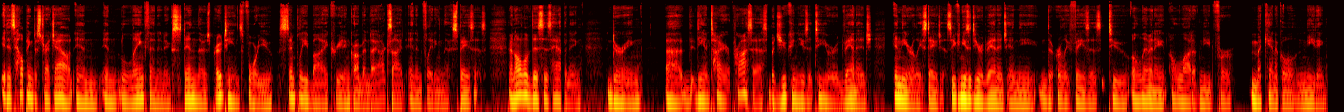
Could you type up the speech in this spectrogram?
it is helping to stretch out and, and lengthen and extend those proteins for you simply by creating carbon dioxide and inflating those spaces. And all of this is happening during uh, the, the entire process, but you can use it to your advantage in the early stages. So you can use it to your advantage in the, the early phases to eliminate a lot of need for mechanical kneading.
